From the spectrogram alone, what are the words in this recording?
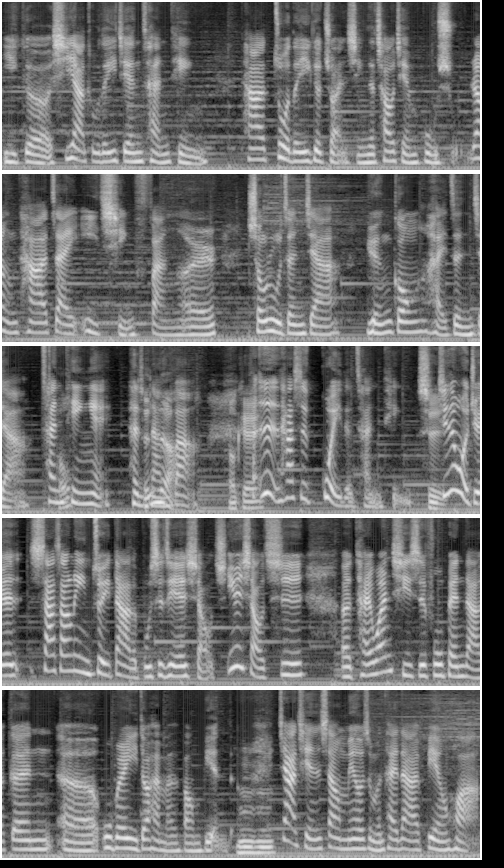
一个西雅图的一间餐厅，它做的一个转型的超前部署，让它在疫情反而收入增加。员工还增加，餐厅哎、欸、很难吧、啊、？OK，但是它是贵的餐厅。是，其实我觉得杀伤力最大的不是这些小吃，因为小吃，呃，台湾其实 Foodpanda 跟呃 Uber Eats 都还蛮方便的，嗯哼，价钱上没有什么太大的变化，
